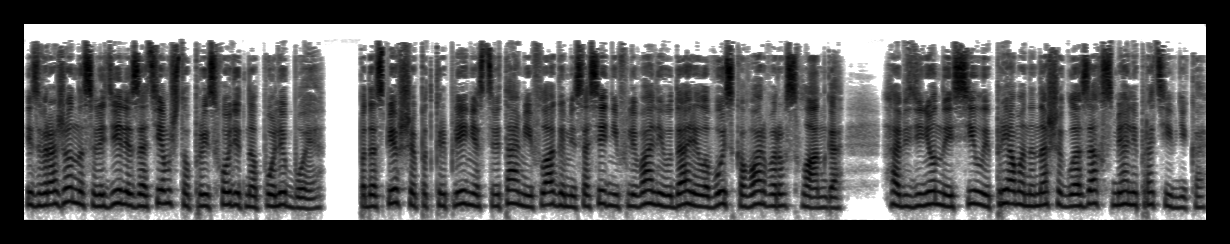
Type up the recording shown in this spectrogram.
и завороженно следили за тем, что происходит на поле боя. Подоспевшее подкрепление с цветами и флагами соседней флевалии ударило войско варваров с фланга. Объединенные силы прямо на наших глазах смяли противника.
